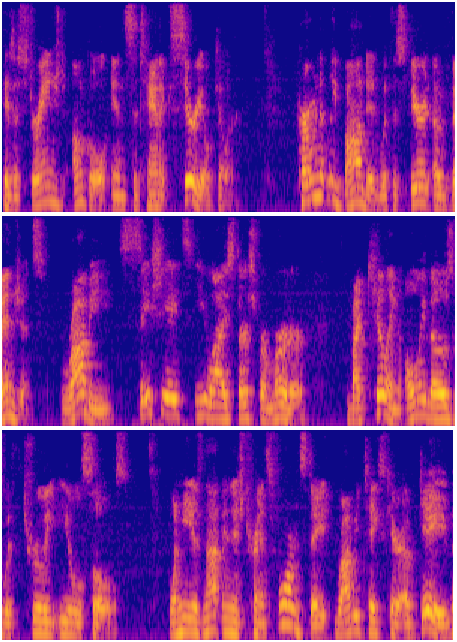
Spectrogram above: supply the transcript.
his estranged uncle and satanic serial killer. Permanently bonded with the spirit of vengeance, Robbie satiates Eli's thirst for murder by killing only those with truly evil souls. When he is not in his transformed state, Robbie takes care of Gabe,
